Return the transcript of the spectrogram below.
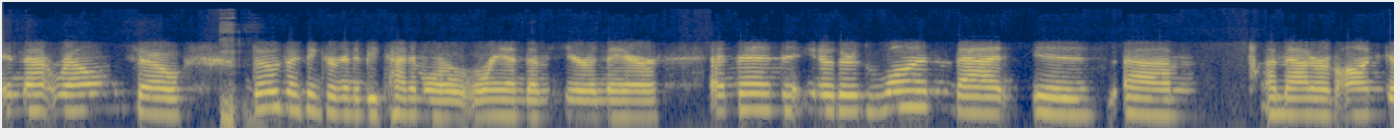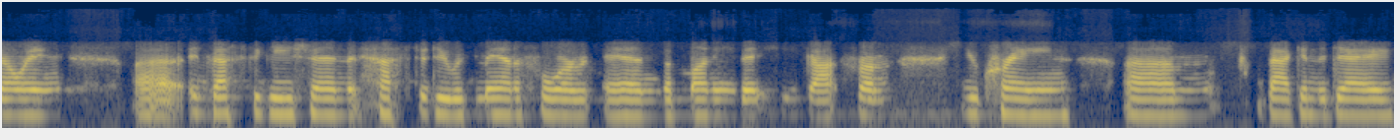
in that realm. So those I think are going to be kind of more random here and there. And then, you know, there's one that is um, a matter of ongoing uh, investigation that has to do with Manafort and the money that he got from Ukraine. Um, back in the day.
